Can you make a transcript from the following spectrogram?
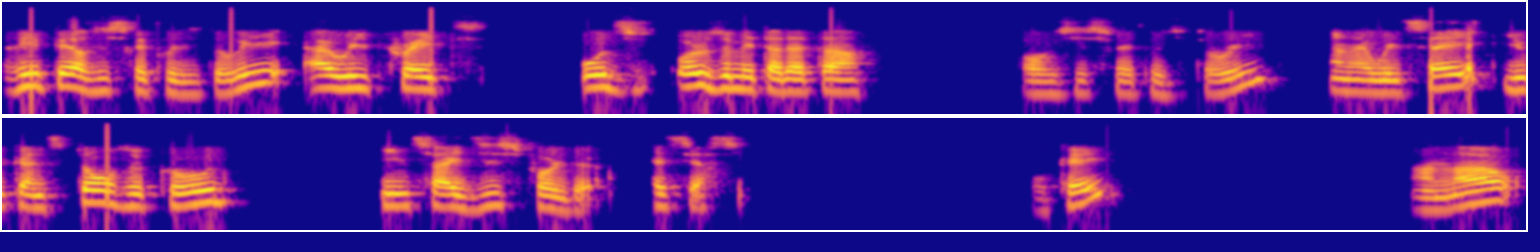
repair this repository. I will create all the, metadata of this repository and I will say you can store the code inside this folder src. Okay? And now,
